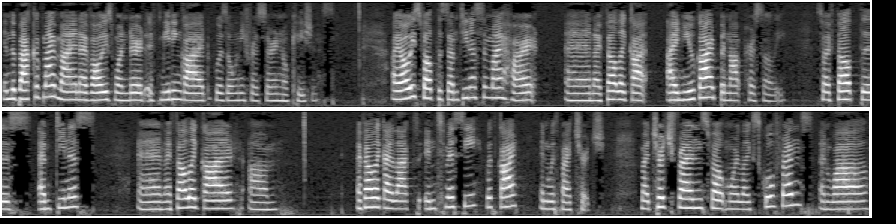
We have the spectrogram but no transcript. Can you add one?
In the back of my mind, I've always wondered if meeting God was only for certain occasions. I always felt this emptiness in my heart, and I felt like God, I knew God, but not personally. So I felt this emptiness, and I felt like God, um, I felt like I lacked intimacy with God and with my church. My church friends felt more like school friends, and while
